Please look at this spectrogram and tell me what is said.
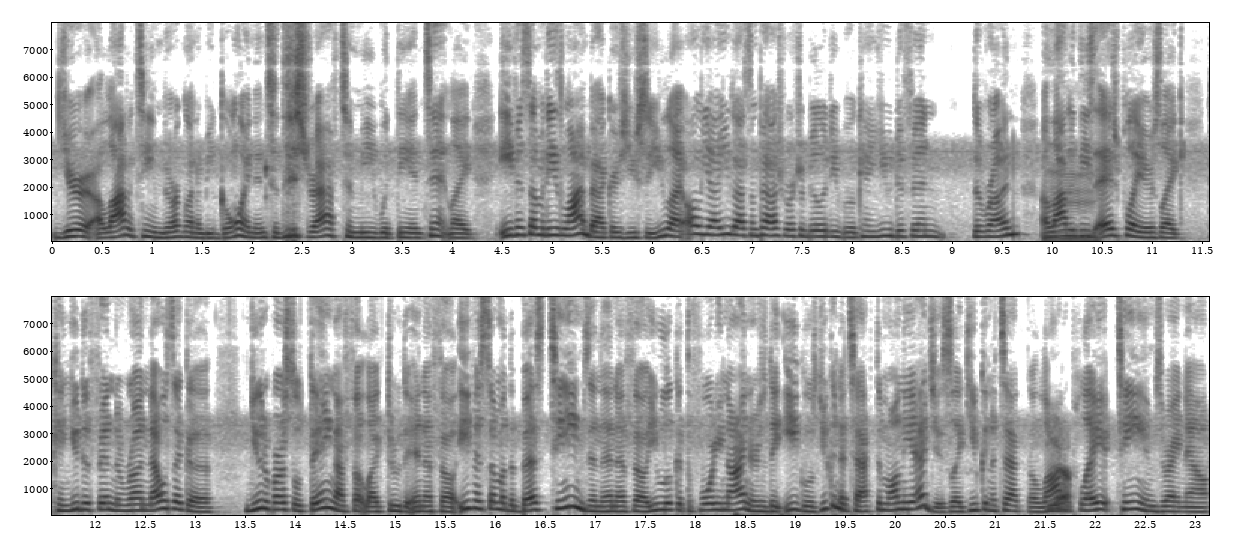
You're a lot of teams are going to be going into this draft to me with the intent, like even some of these linebackers you see, you like, oh yeah, you got some pass rush ability, but can you defend the run? A lot of these edge players, like, can you defend the run? That was like a universal thing I felt like through the NFL. Even some of the best teams in the NFL, you look at the 49ers, the Eagles, you can attack them on the edges. Like you can attack a lot of play teams right now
